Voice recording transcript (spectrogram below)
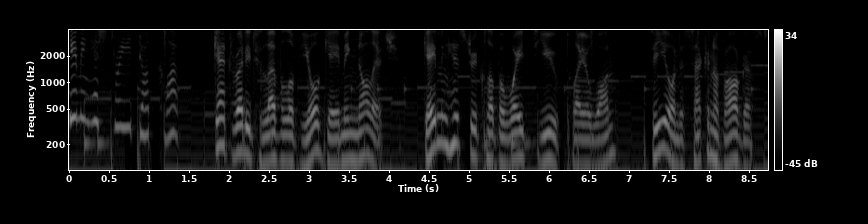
gaminghistory.club. Get ready to level up your gaming knowledge. Gaming History Club awaits you, Player One. See you on the 2nd of August.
